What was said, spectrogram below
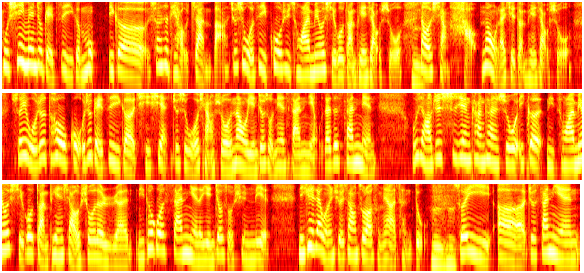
我心里面就给自己一个目一个算是挑战吧，就是我自己过去从来没有写过短篇小说，那我想好，那我来写短篇小说，所以我就透过我就给自己一个期限，就是我想说，那我研究所念三年，我在这三年，我想要去试验看看，说一个你从来没有写过短篇小说的人，你透过三年的研究所训练，你可以在文学上做到什么样的程度？嗯嗯所以呃，就三年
